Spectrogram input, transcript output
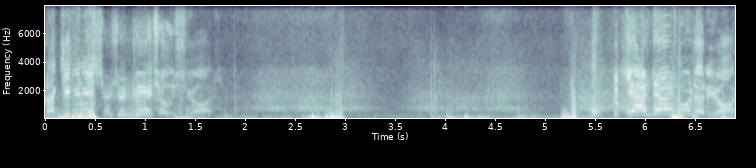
rakibini şaşırtmaya çalışıyor. Yerden gol arıyor.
